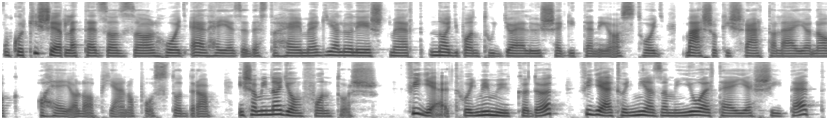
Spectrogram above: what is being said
akkor kísérletezz azzal, hogy elhelyezed ezt a hely megjelölést, mert nagyban tudja elősegíteni azt, hogy mások is rátaláljanak a hely alapján a posztodra. És ami nagyon fontos, figyeld, hogy mi működött, figyeld, hogy mi az, ami jól teljesített,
